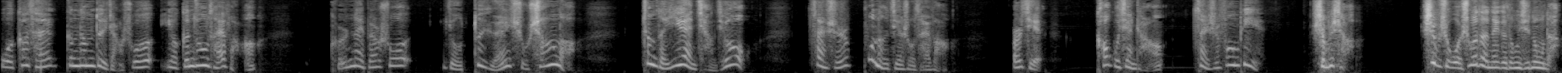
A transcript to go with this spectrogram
我刚才跟他们队长说要跟踪采访，可是那边说有队员受伤了，正在医院抢救，暂时不能接受采访，而且考古现场暂时封闭。什么事？是不是我说的那个东西弄的？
